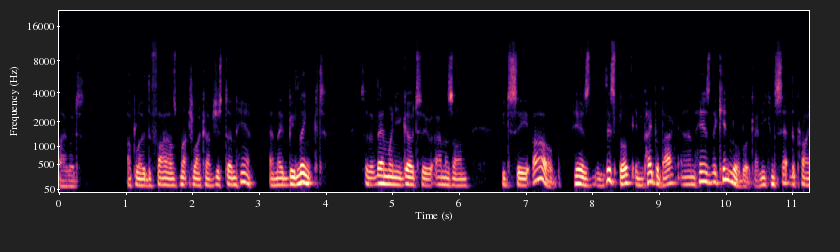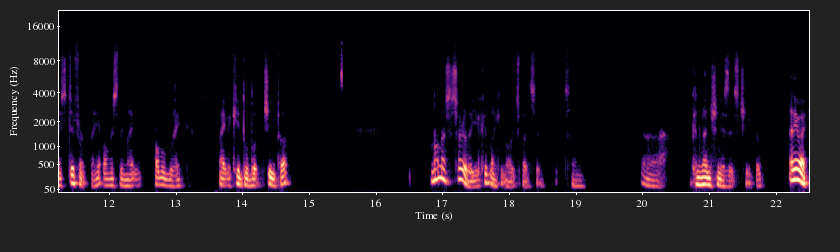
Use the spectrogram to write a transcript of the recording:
I would upload the files much like I've just done here, and they'd be linked so that then when you go to Amazon you'd see, oh, here's this book in paperback, and here's the Kindle book, and you can set the price differently. Obviously, make probably make the Kindle book cheaper. Not necessarily. You could make it more expensive, but um, uh, convention is it's cheaper. Anyway,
